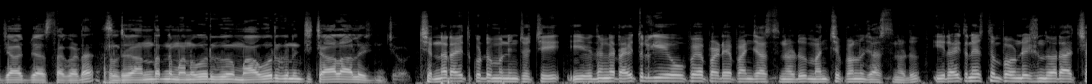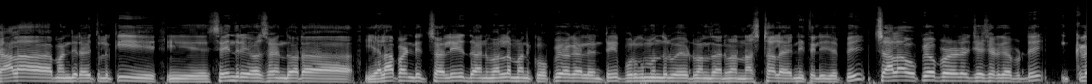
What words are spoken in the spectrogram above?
జాబ్ చేస్తా కూడా అసలు అందరిని మన ఊరు మా ఊరు గురించి చాలా ఆలోచించేవాడు. చిన్న రైతు కుటుంబం నుంచి వచ్చి ఈ విధంగా రైతులకి ఉపయోగపడే పని చేస్తున్నాడు మంచి పనులు చేస్తున్నాడు. ఈ రైతు నేస్తం ఫౌండేషన్ ద్వారా చాలా మంది రైతులకి ఈ సేంద్రియ వ్యవసాయం ద్వారా ఎలా పండించాలి దానివల్ల మనకి ఉపయోగాలు ఏంటి పురుగు మందులు వేయడం వల్ల దానివల్ల నష్టాలు అవన్నీ తెలియజెప్పి చాలా ఉపయోగపడే చేశాడు కాబట్టి ఇక్కడ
